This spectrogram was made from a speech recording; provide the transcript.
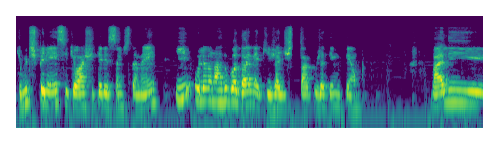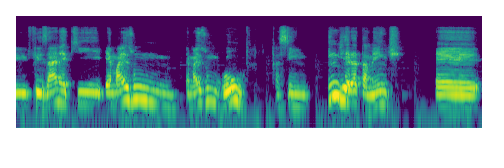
de muita experiência e que eu acho interessante também, e o Leonardo Godoy, né, que já destaco já tem um tempo. Vale frisar, né, que é mais um é mais um gol, assim, indiretamente, é,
